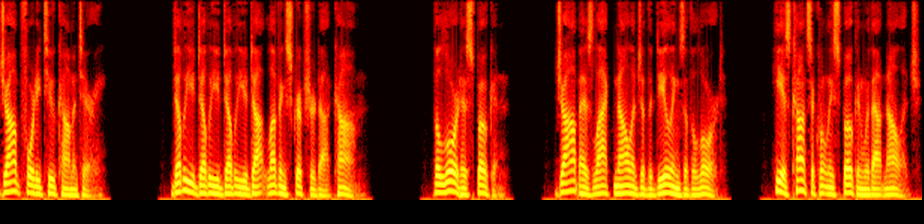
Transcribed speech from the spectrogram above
Job 42 Commentary. www.lovingscripture.com. The Lord has spoken. Job has lacked knowledge of the dealings of the Lord. He has consequently spoken without knowledge.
